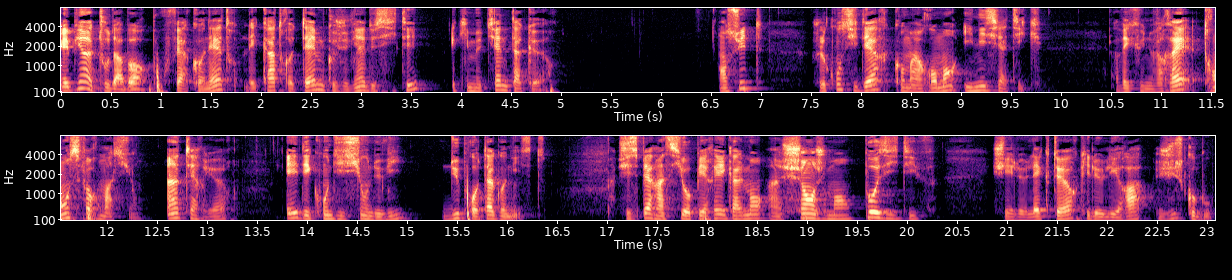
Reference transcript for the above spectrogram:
Eh bien, tout d'abord pour faire connaître les quatre thèmes que je viens de citer et qui me tiennent à cœur. Ensuite, je le considère comme un roman initiatique, avec une vraie transformation intérieure et des conditions de vie du protagoniste. J'espère ainsi opérer également un changement positif chez le lecteur qui le lira jusqu'au bout.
